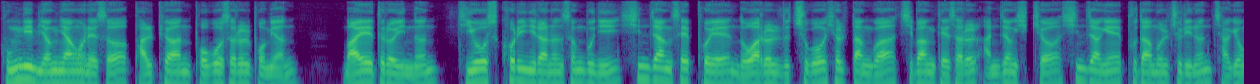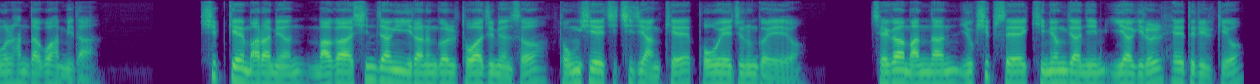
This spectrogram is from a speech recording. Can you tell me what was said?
국립영양원에서 발표한 보고서를 보면 마에 들어있는 디오스코린이라는 성분이 신장 세포의 노화를 늦추고 혈당과 지방 대사를 안정시켜 신장의 부담을 줄이는 작용을 한다고 합니다. 쉽게 말하면 마가 신장이 일하는 걸 도와주면서 동시에 지치지 않게 보호해 주는 거예요. 제가 만난 60세 김영자님 이야기를 해 드릴게요.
